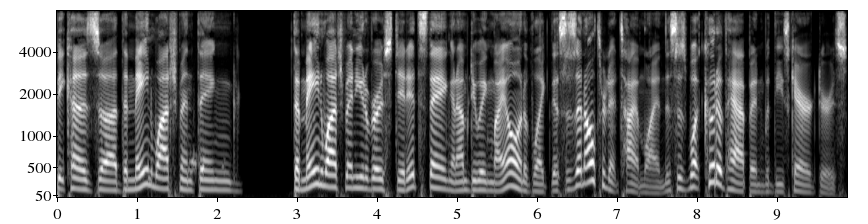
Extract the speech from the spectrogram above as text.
because uh, the main Watchmen thing, the main Watchmen universe did its thing, and I'm doing my own. Of like, this is an alternate timeline. This is what could have happened with these characters.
